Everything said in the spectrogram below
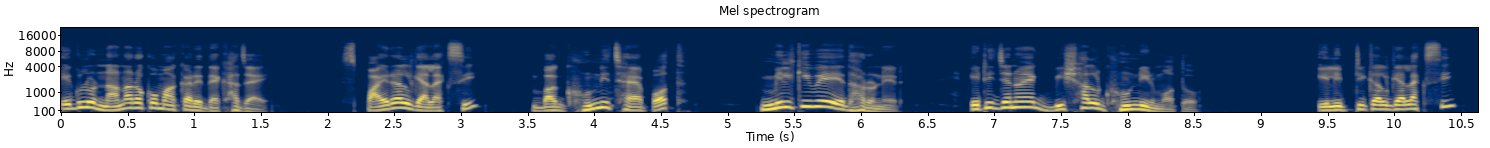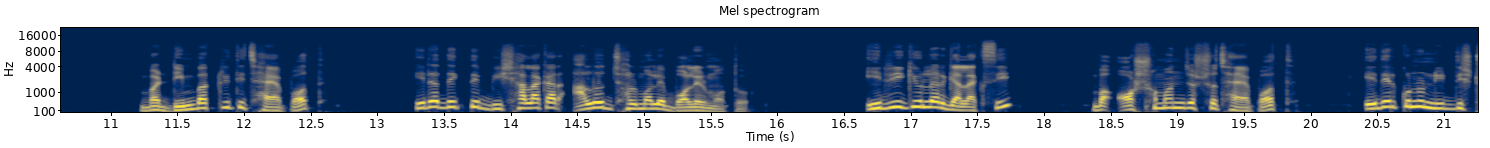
এগুলো নানা রকম আকারে দেখা যায়। স্পাইরাল গ্যালাক্সি বা ঘূর্ণি ছায়াপথ মিল্কিওয়ে এ ধরনের, এটি যেন এক বিশাল ঘূর্ণির মতো। ইলিপটিক্যাল গ্যালাক্সি বা ডিম্বাকৃতি ছায়াপথ, এরা দেখতে বিশালাকার আলোর ঝলমলে বলের মতো। ইররিগুলার গ্যালাক্সি বা অসামঞ্জস্য ছায়াপথ, এদের কোনো নির্দিষ্ট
